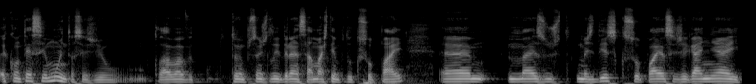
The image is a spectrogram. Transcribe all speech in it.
acontecem muito, ou seja, eu, claro, estou em posições de liderança há mais tempo do que sou pai, um, mas, os, mas desde que sou pai, ou seja, ganhei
